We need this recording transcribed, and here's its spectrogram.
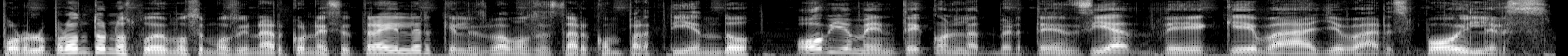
Por lo pronto nos podemos emocionar con ese tráiler que les vamos a estar compartiendo, obviamente con la advertencia de que va a llevar spoilers.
